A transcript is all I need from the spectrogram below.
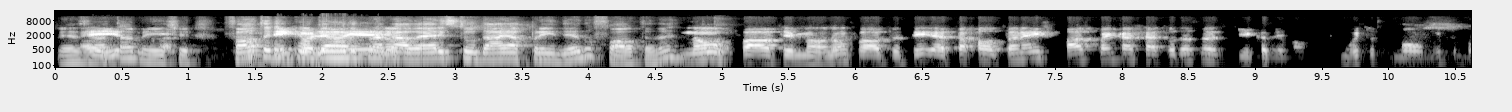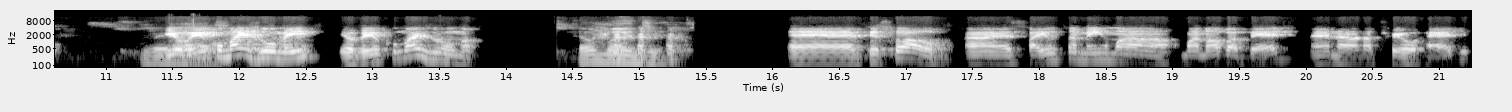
Exatamente. É isso, falta de conteúdo para a galera estudar e aprender, não falta, né? Não falta, irmão, não falta. Tem, tá faltando é espaço para encaixar todas as dicas, irmão. Muito bom, muito bom. Verdade. E eu venho com mais uma, hein? Eu venho com mais uma. Então, mande. é, pessoal, é, saiu também uma, uma nova badge né, na, na Trailhead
